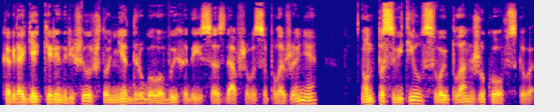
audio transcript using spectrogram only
Когда Геккерин решил, что нет другого выхода из создавшегося положения, он посвятил свой план Жуковского.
